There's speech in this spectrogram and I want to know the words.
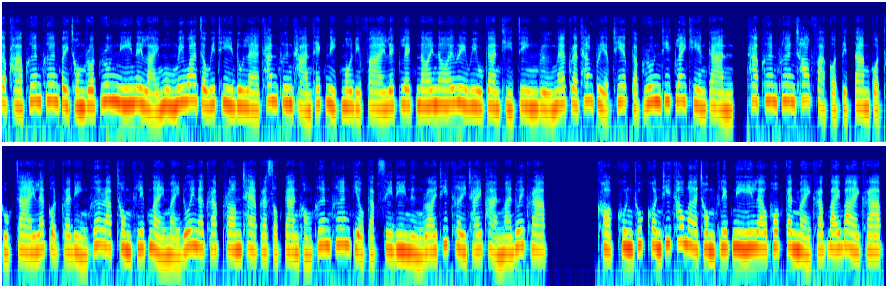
จะพาเพื่อนๆ ไปชมรถรุ่นนี้ในหลายมุมไม่ว่าจะวิธีดูแลขั้นพื้นฐานเทคนิคโมดิฟายเล็ก ๆ น้อยๆ รีวิวการขี่จริง หรือแม้กระทั่งเปรียบเทียบกับรุ่นที่ใกล้เคียงกัน ถ้าเพื่อนๆ ชอบฝากกดติดตามกดถูกใจและกดกระดิ่งเพื่อรับชมคลิปใหม่ๆ ด้วยนะครับ พร้อมแชร์ประสบการณ์ของเพื่อนๆ เกี่ยวกับ CD 100 ที่เคยใช้ผ่านมาด้วยครับ ขอบคุณทุกคนที่เข้ามาชมคลิปนี้แล้วพบกันใหม่ครับบ๊ายบายครับ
